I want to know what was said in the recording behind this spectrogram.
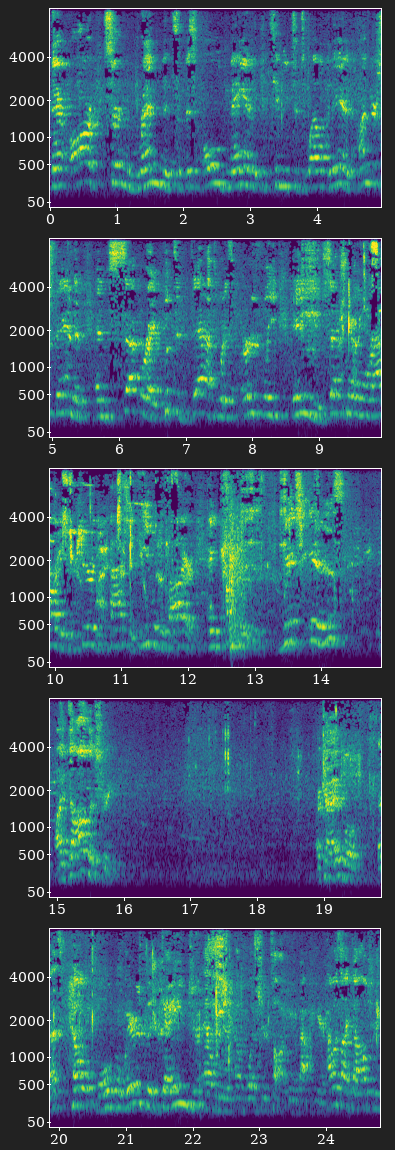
there are certain remnants of this old man that continue to dwell within. Understand and, and separate, put to death what is earthly in you sexual immorality, impurity, passion, evil desire, and covetousness, which is idolatry. Okay, well, that's helpful, but where's the danger element of what you're talking about here? How is idolatry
